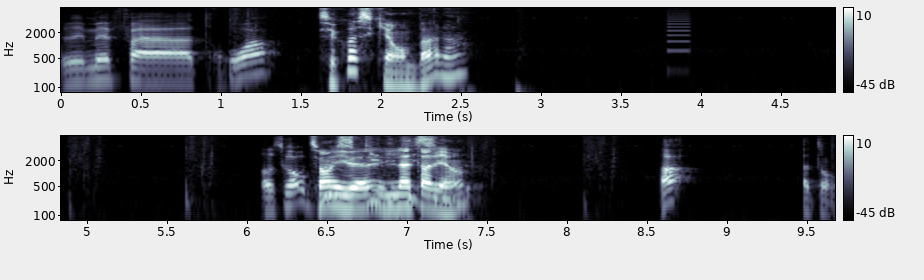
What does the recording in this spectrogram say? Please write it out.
EMF à 3. C'est quoi ce qui est en bas là? Parce qu'en plus, il il intervient. difficile- Ah Attends,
